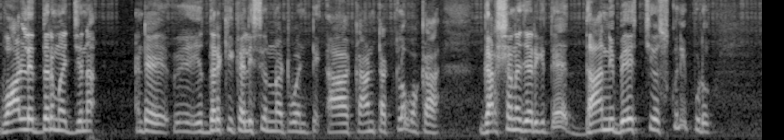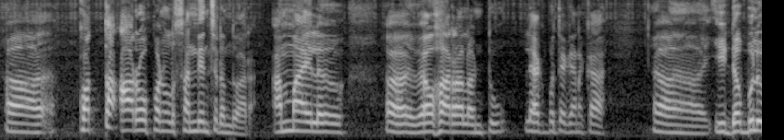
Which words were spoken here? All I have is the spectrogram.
వాళ్ళిద్దరి మధ్యన అంటే ఇద్దరికి కలిసి ఉన్నటువంటి ఆ కాంటాక్ట్లో ఒక ఘర్షణ జరిగితే దాన్ని బేస్ చేసుకుని ఇప్పుడు కొత్త ఆరోపణలు సంధించడం ద్వారా అమ్మాయిల వ్యవహారాలు వ్యవహారాలంటూ లేకపోతే కనుక ఈ డబ్బులు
